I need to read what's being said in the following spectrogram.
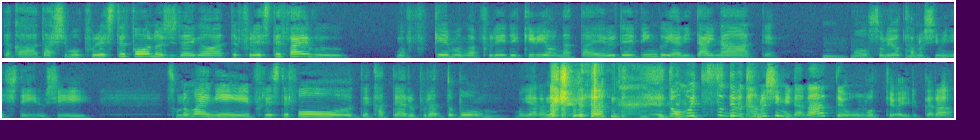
だから私もプレステ4の時代が終わってプレステ5のゲームがプレイできるようになったらエルデンリングやりたいなって。うん。もうそれを楽しみにしているしその前にプレステ4で買ってあるブラッドボーンもやらなきゃなと思いつつでも楽しみだなって思ってはいるから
